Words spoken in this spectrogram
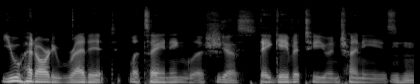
you had already read it, let's say in English. yes. They gave it to you in Chinese. hmm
